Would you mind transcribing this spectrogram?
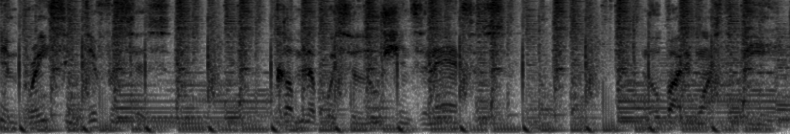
embracing differences, coming up with solutions and answers. Nobody wants to be.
